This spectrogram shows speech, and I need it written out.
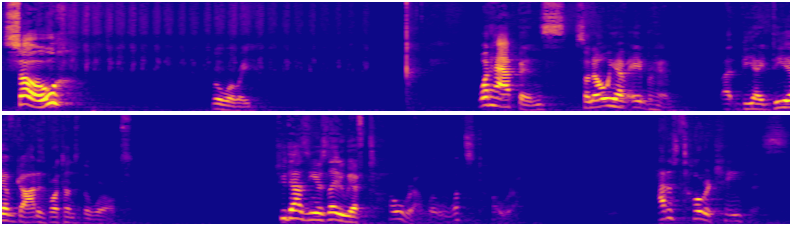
So, where were we? What happens? So now we have Abraham. Uh, the idea of God is brought onto the world. 2,000 years later, we have Torah. What's Torah? How does Torah change this?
